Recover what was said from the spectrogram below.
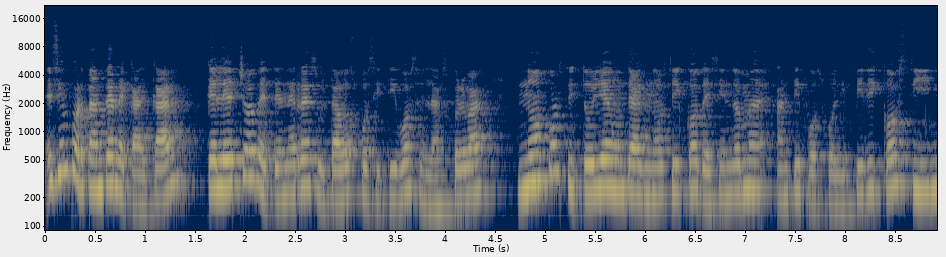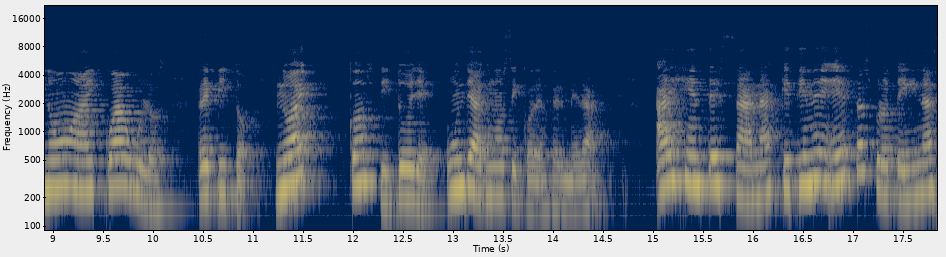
Es importante recalcar que el hecho de tener resultados positivos en las pruebas no constituye un diagnóstico de síndrome antifosfolipídico si no hay coágulos. Repito, no constituye un diagnóstico de enfermedad. Hay gente sana que tiene estas proteínas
